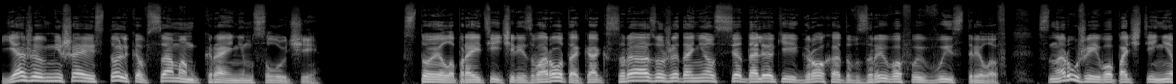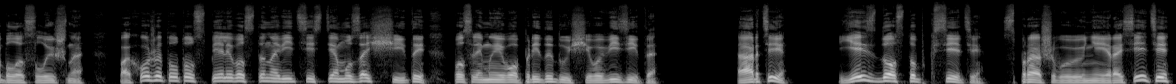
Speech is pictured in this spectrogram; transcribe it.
я же вмешаюсь только в самом крайнем случае. Стоило пройти через ворота, как сразу же донесся далекий грохот взрывов и выстрелов. Снаружи его почти не было слышно. Похоже, тут успели восстановить систему защиты после моего предыдущего визита. «Арти, есть доступ к сети?» — спрашиваю у нейросети,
